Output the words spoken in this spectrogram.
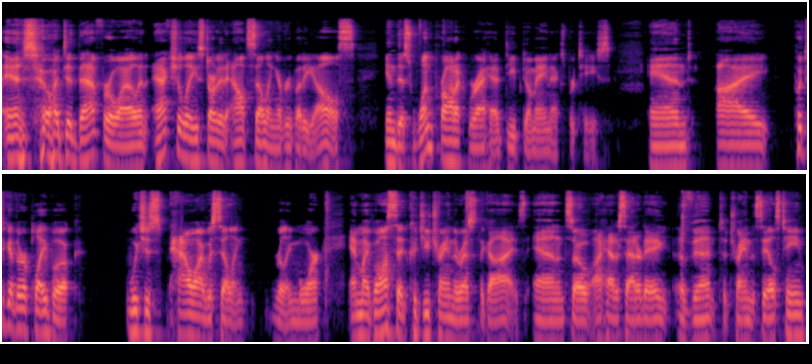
And so I did that for a while and actually started outselling everybody else in this one product where I had deep domain expertise. And I put together a playbook, which is how I was selling really more. And my boss said, Could you train the rest of the guys? And so I had a Saturday event to train the sales team.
